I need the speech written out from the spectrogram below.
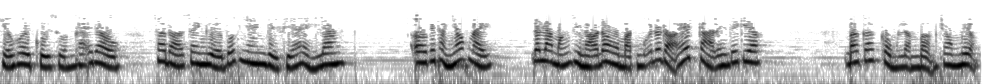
Hiếu hơi cúi xuống gãi đầu, sau đó xoay người bước nhanh về phía hành lang. Ơ cái thằng nhóc này, đã làm mắng gì nó đâu mà mặt mũi nó đỏ hết cả lên thế kia. Bác các cổng lẩm bẩm trong miệng,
